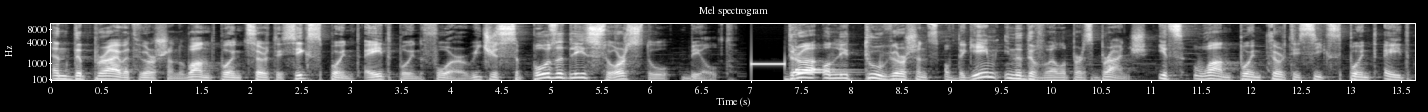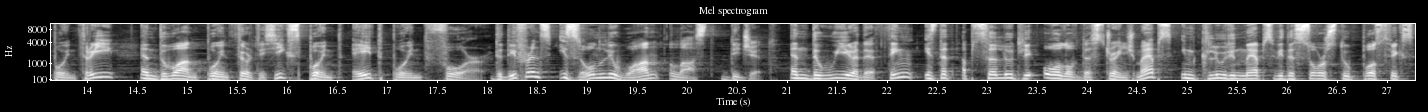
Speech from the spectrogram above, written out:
and the private version 1.36.8.4, which is supposedly Source 2 build. There are only two versions of the game in the developer's branch. It's 1.36.8.3 and 1.36.8.4. The difference is only one last digit. And the weirder thing is that absolutely all of the strange maps, including maps with the Source 2 postfix,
